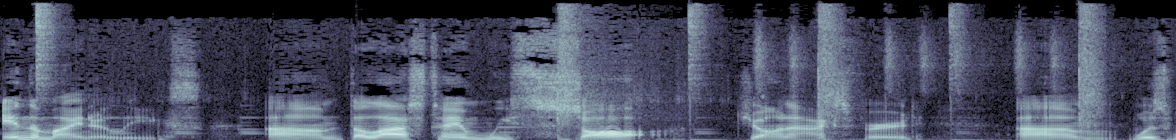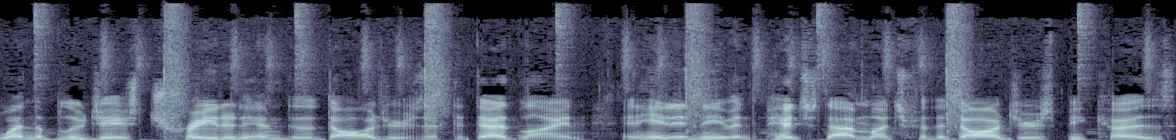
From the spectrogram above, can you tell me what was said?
in the minor leagues. Um, the last time we saw John Axford um, was when the Blue Jays traded him to the Dodgers at the deadline, and he didn't even pitch that much for the Dodgers because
